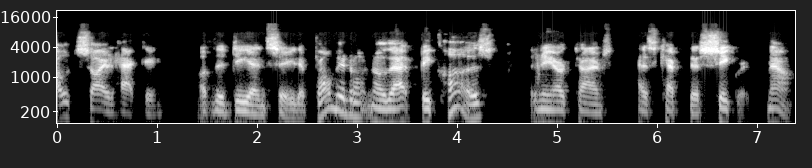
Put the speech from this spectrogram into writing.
outside hacking of the DNC. They probably don't know that because the New York Times has kept this secret. Now,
